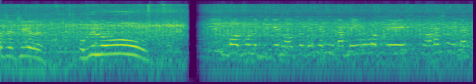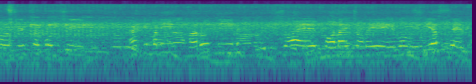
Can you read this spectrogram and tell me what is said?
আছে ঠিক আছে। উকিল বাবু। বর্মনের দিকে নজর রেখেছিলাম। এই মুহূর্তে সরাসরি দেখার চেষ্টা করছি একেবারে ভারতের জয় বলাই চলে এবং বিএসএফ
